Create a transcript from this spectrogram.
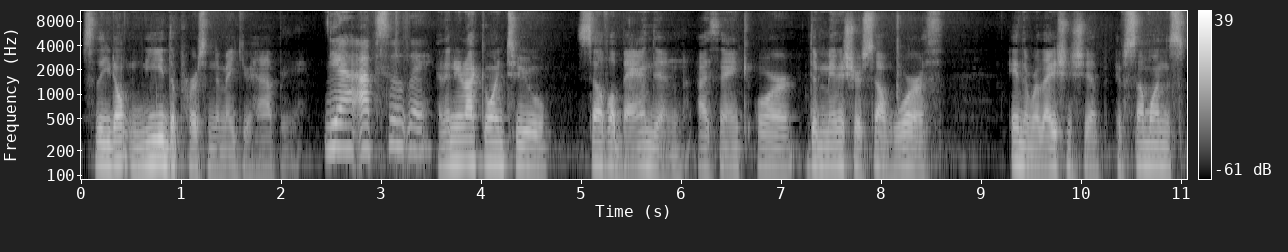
so that you don't need the person to make you happy. Yeah, absolutely. And then you're not going to self abandon, I think, or diminish your self worth in the relationship if someone's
